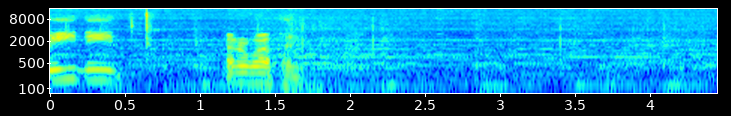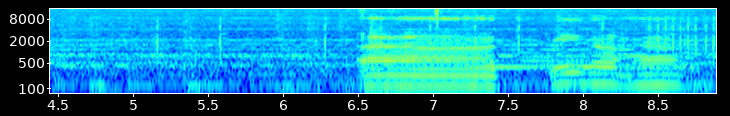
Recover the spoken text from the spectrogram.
We need better weapon. Uh, we not have...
